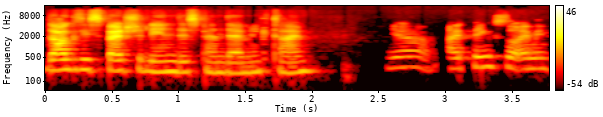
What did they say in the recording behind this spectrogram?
dogs, especially in this pandemic time. Yeah, I think so. I mean,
